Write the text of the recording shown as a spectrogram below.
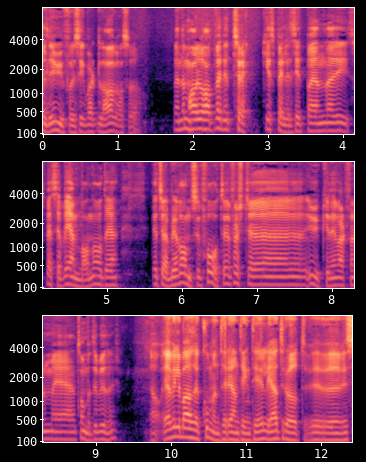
veldig uforutsigbart lag. altså. Men de har jo hatt veldig trøkk i spillet sitt, på en, spesielt på hjemmebane. og det, det tror jeg blir vanskelig å få til den første uken, i hvert fall med tomme tribuner. Ja, jeg ville bare kommentere en ting til. Jeg tror at vi, Hvis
